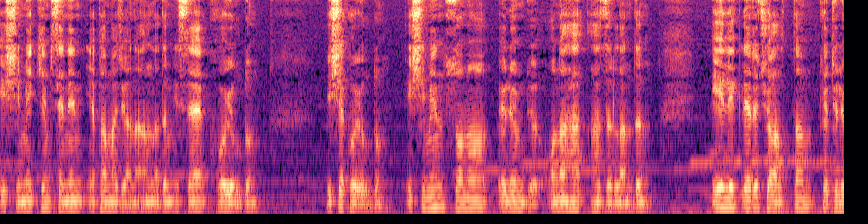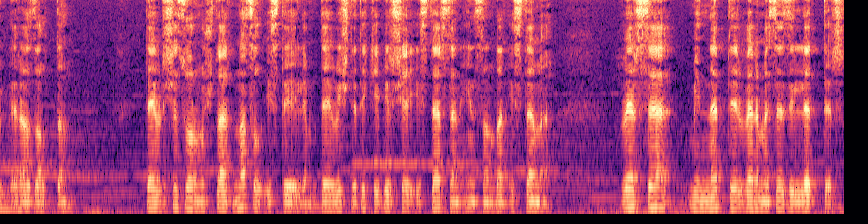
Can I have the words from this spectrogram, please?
İşimi kimsenin yapamayacağını anladım ise koyuldum.'' İşe koyuldum. İşimin sonu ölümdür. Ona ha- hazırlandım. İyilikleri çoğalttım, kötülükleri azalttım. Devrişe sormuşlar nasıl isteyelim? Devriş dedi ki bir şey istersen insandan isteme. Verse minnettir, vermese zillettir.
